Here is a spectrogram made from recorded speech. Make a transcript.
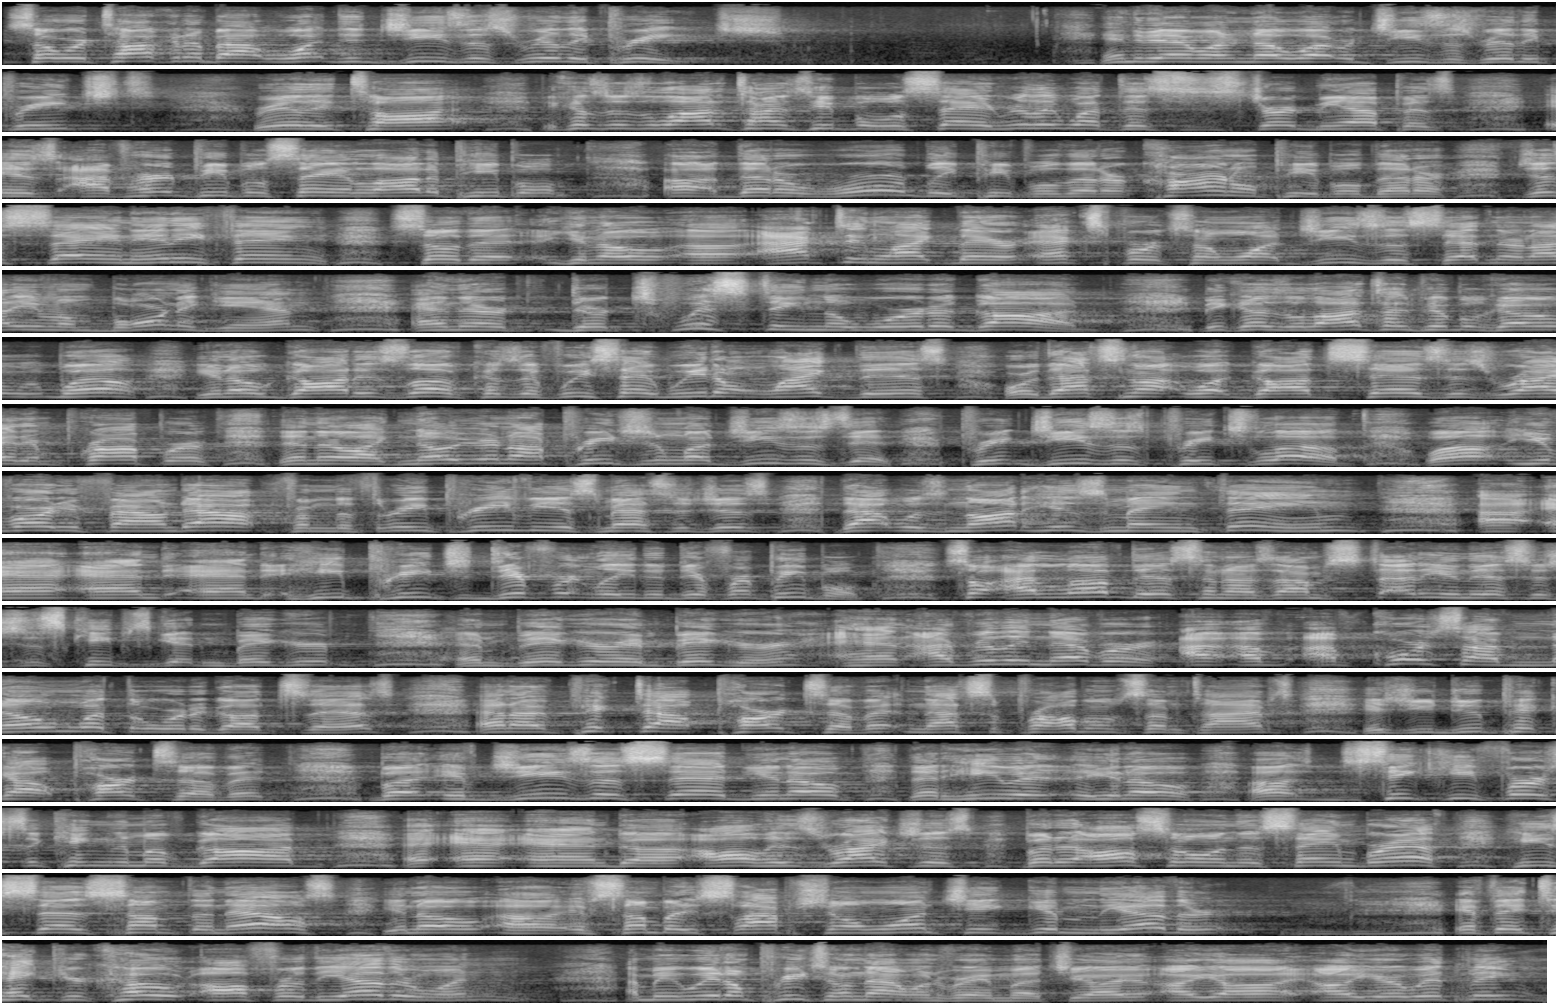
So we're talking about what did Jesus really preach? Anybody want to know what Jesus really preached? really taught because there's a lot of times people will say really what this stirred me up is is i've heard people say a lot of people uh, that are worldly people that are carnal people that are just saying anything so that you know uh, acting like they're experts on what jesus said and they're not even born again and they're they're twisting the word of god because a lot of times people go well you know god is love because if we say we don't like this or that's not what god says is right and proper then they're like no you're not preaching what jesus did Pre- jesus preached love well, you've already found out from the three previous messages that was not his main theme, uh, and, and, and he preached differently to different people. So I love this, and as I'm studying this, it just keeps getting bigger and bigger and bigger. And I really never, I, of course, I've known what the Word of God says, and I've picked out parts of it, and that's the problem sometimes is you do pick out parts of it. But if Jesus said, you know, that he would, you know, uh, seek ye first the kingdom of God and, uh, all His righteous, but also in the same breath, he says something else. You know, uh, if somebody slaps you on one cheek, give them the other. If they take your coat, offer the other one. I mean, we don't preach on that one very much. Are, are y'all, are you with me?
